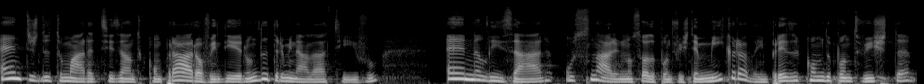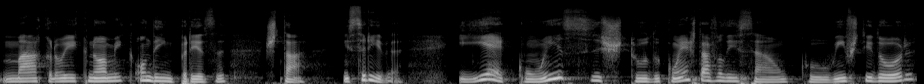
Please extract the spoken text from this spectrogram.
antes de tomar a decisão de comprar ou vender um determinado ativo, analisar o cenário, não só do ponto de vista micro da empresa, como do ponto de vista macroeconómico, onde a empresa está inserida. E é com esse estudo, com esta avaliação, que o investidor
